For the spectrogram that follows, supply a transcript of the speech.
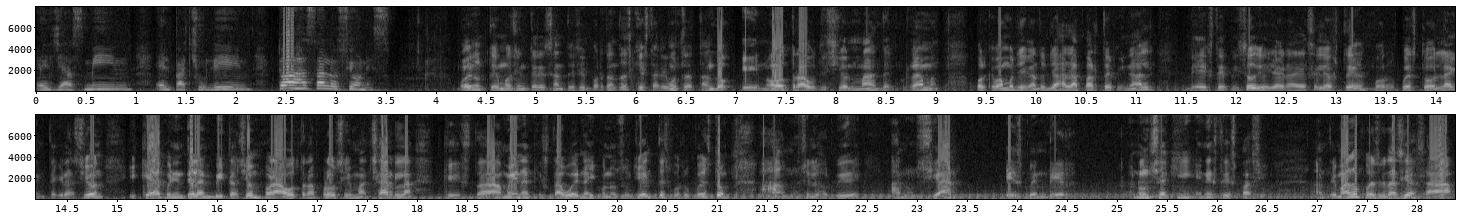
el jazmín, el pachulín, todas esas lociones. Bueno, temas interesantes e importantes que estaremos tratando en otra audición más del programa, porque vamos llegando ya a la parte final de este episodio y agradecerle a usted, por supuesto, la integración y queda pendiente la invitación para otra próxima charla que está amena, que está buena y con los oyentes, por supuesto. Ah, no se les olvide, anunciar es vender. Anuncia aquí en este espacio. Antemano, pues gracias a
